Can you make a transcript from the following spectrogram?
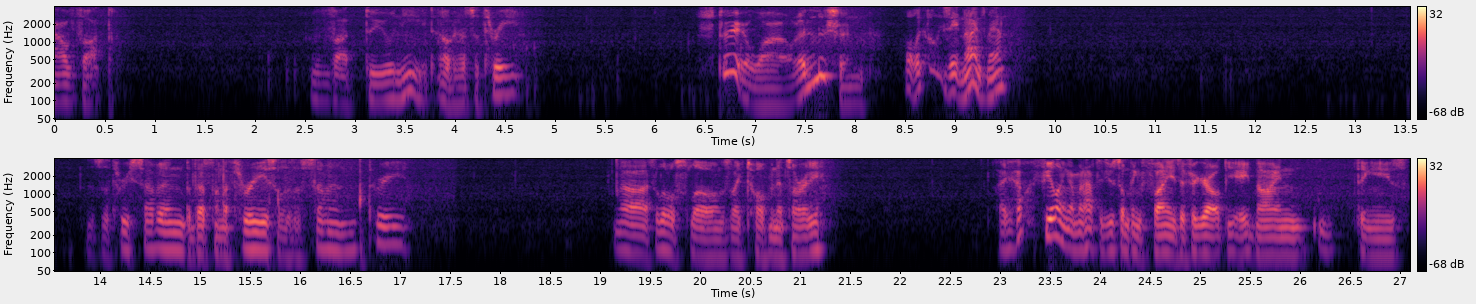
Now what? What do you need? Oh, that's a 3. Stay a while and listen. Oh, look at all these eight nines, man. This is a 3 7, but that's not a 3, so there's a 7 3. Uh, it's a little slow. It's like 12 minutes already. I have a feeling I'm going to have to do something funny to figure out the 8 9 thingies.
